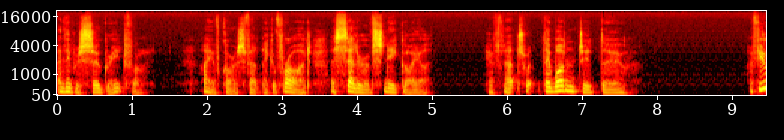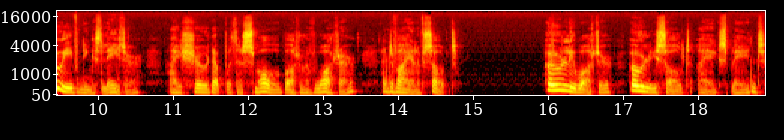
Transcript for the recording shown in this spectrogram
and they were so grateful. I, of course, felt like a fraud, a seller of snake oil. If that's what they wanted, though. A few evenings later, I showed up with a small bottle of water and a vial of salt. Holy water, holy salt, I explained.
